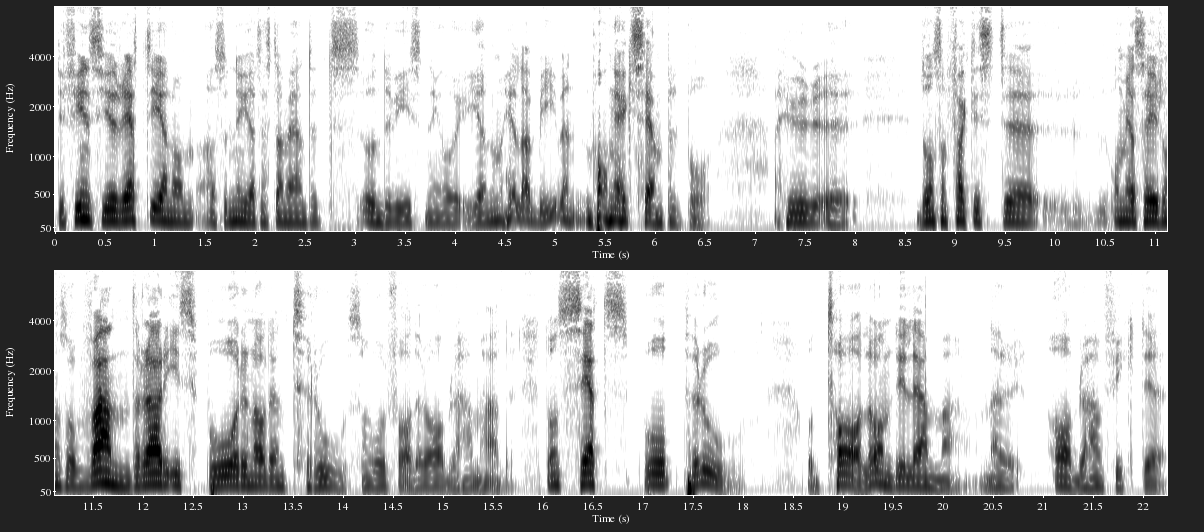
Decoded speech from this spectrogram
det finns ju rätt genom alltså Nya Testamentets undervisning och genom hela Bibeln många exempel på hur eh, de som faktiskt, eh, om jag säger som så, vandrar i spåren av den tro som vår fader Abraham hade. De sätts på prov. Och tala om dilemma när Abraham fick det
